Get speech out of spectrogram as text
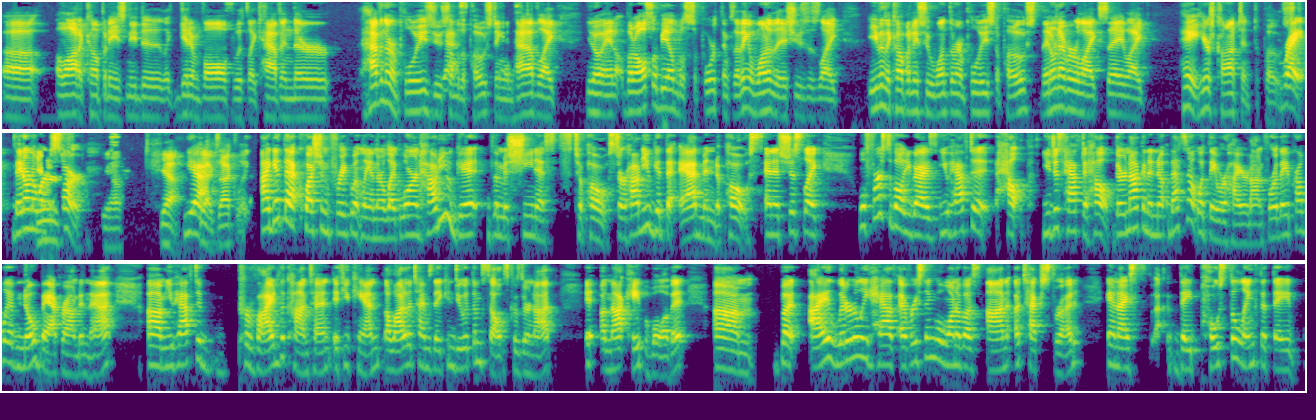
uh, a lot of companies need to like get involved with like having their having their employees do yes. some of the posting and have like you know and but also be able to support them because I think one of the issues is like even the companies who want their employees to post, they don't ever like say like hey, here's content to post. Right. They don't know here's, where to start. You know? Yeah, yeah. Yeah, exactly. I get that question frequently and they're like, "Lauren, how do you get the machinists to post or how do you get the admin to post?" And it's just like well, first of all, you guys, you have to help. You just have to help. They're not going to know. That's not what they were hired on for. They probably have no background in that. Um, you have to provide the content if you can. A lot of the times they can do it themselves because they're not eh, not capable of it. Um, but I literally have every single one of us on a text thread, and I they post the link that they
